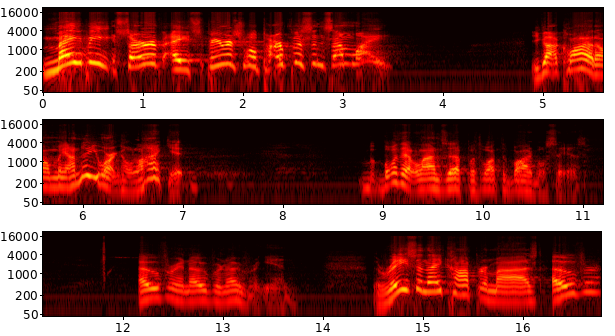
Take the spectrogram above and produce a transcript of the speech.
maybe serve a spiritual purpose in some way? You got quiet on me. I knew you weren't going to like it. But boy, that lines up with what the Bible says over and over and over again. The reason they compromised over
